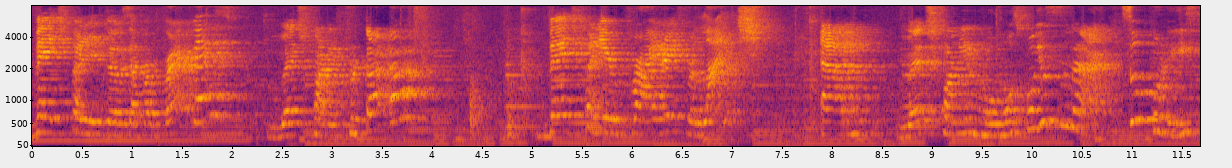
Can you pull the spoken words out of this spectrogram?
Veg paneer dosa for breakfast. Veg paneer frittata Veg paneer fried rice for lunch. and veg paneer momos for your snack. So foodies,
